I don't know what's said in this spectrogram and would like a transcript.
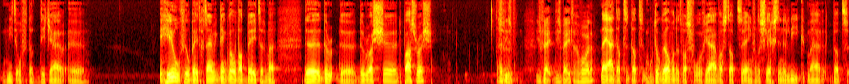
niet of dat dit jaar uh, heel veel beter gaat zijn. Ik denk wel wat beter, maar de, de, de, de rush, uh, de pass rush. Ja, die, is, die, is die, is, beter geworden. Nou ja, dat, dat moet ook wel, want het was vorig jaar was dat uh, een van de slechtste in de league. Maar dat,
